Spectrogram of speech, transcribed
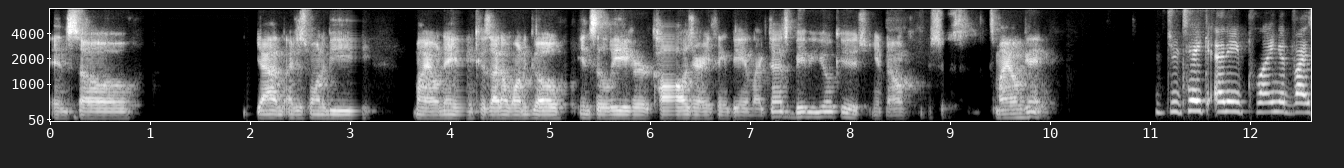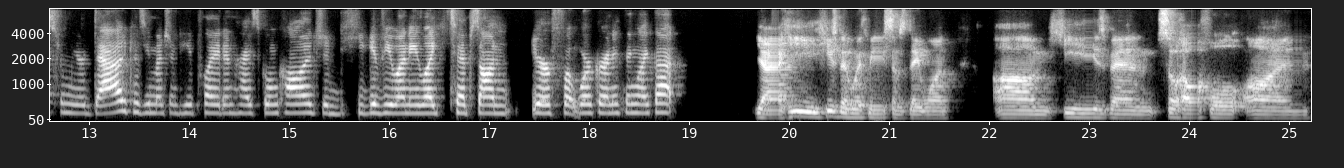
And so, yeah, I just want to be my own name because I don't want to go into the league or college or anything being like, that's baby Jokic. You know, it's just, it's my own game. Did you take any playing advice from your dad? Because you mentioned he played in high school and college. Did he give you any like tips on your footwork or anything like that? Yeah, he he's been with me since day one. Um, he's been so helpful on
